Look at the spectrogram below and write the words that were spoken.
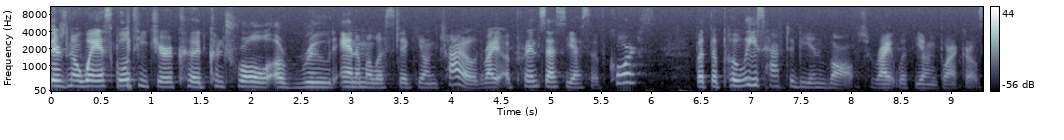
there's no way a school teacher could control a rude, animalistic young child, right? A princess, yes, of course, but the police have to be involved, right, with young black girls.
